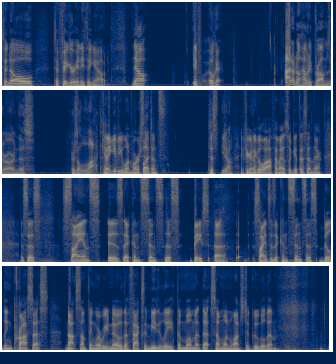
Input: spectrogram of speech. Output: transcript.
to know to figure anything out. Now, if okay, I don't know how many problems there are in this. There's a lot. Can I give you one more sentence? Just Yeah. If you're going to go off, I might as well get this in there. It says science is a consensus base. Uh, science is a consensus building process, not something where we know the facts immediately the moment that someone wants to Google them.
